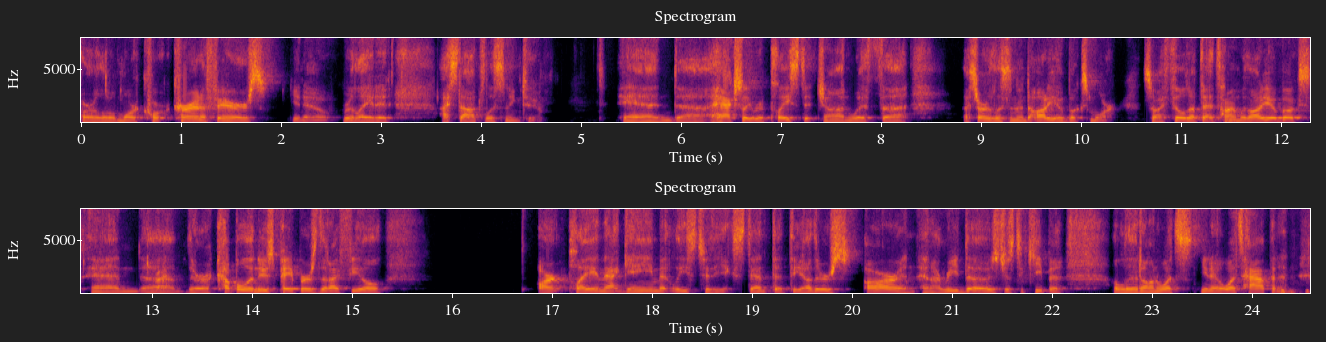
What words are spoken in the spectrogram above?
are a little more cor- current affairs, you know, related. I stopped listening to, and uh, I actually replaced it, John, with uh, I started listening to audiobooks more. So I filled up that time with audiobooks, and uh, right. there are a couple of newspapers that I feel aren't playing that game at least to the extent that the others are. And, and i read those just to keep a, a lid on what's you know what's happening.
